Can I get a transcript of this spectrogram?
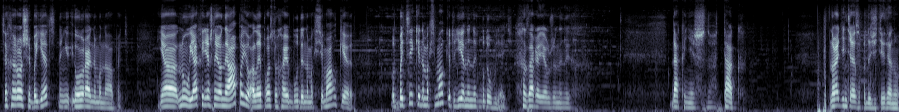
Це хороший боєць, на нього його реально можна. Я, ну, я, звісно, його не апаю, але просто хай буде на максималці. От бойці, які на максималці, тоді я на них буду гуляти. А зараз я вже на них. Да, конечно. Так. Ну, ради интереса, подождите, гляну.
